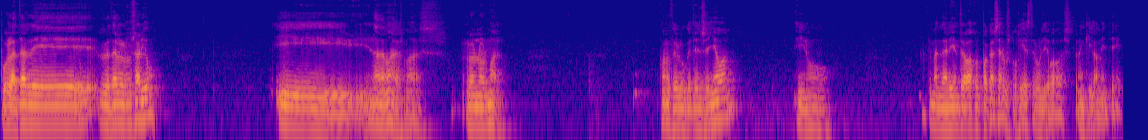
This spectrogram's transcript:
por la tarde rezar el rosario y nada más, más lo normal. Conocer lo que te enseñaban y no te mandarían trabajos para casa, los cogías, te los llevabas tranquilamente.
